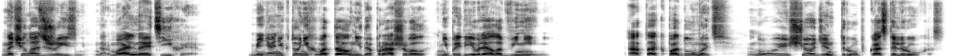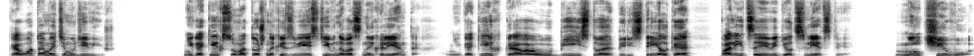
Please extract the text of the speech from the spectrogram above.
Началась жизнь, нормальная, тихая. Меня никто не хватал, не допрашивал, не предъявлял обвинений. А так подумать, ну, еще один труп Кастель-Рохас. Кого там этим удивишь? Никаких суматошных известий в новостных лентах, никаких кровавого убийства, перестрелка, полиция ведет следствие. Ничего,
